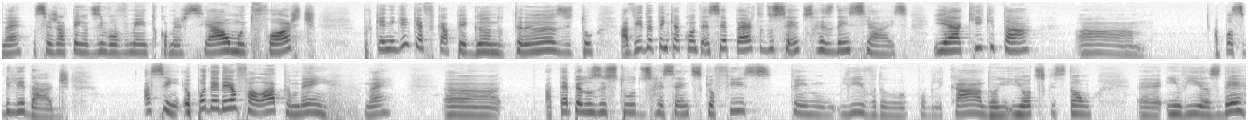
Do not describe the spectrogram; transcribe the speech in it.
né? Você já tem o desenvolvimento comercial muito forte, porque ninguém quer ficar pegando trânsito. A vida tem que acontecer perto dos centros residenciais. E é aqui que está a, a possibilidade. Assim, eu poderia falar também, né, uh, até pelos estudos recentes que eu fiz, tem um livro publicado e outros que estão é, em vias de,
